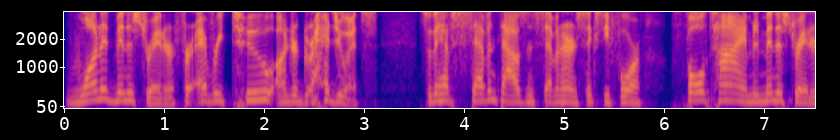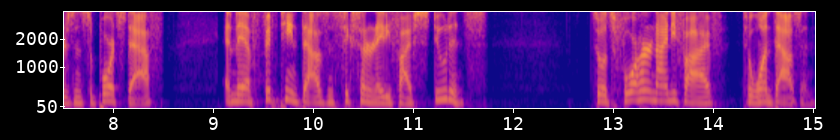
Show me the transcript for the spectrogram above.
one administrator for every two undergraduates. So they have 7,764 full time administrators and support staff, and they have 15,685 students. So it's 495 to 1,000,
